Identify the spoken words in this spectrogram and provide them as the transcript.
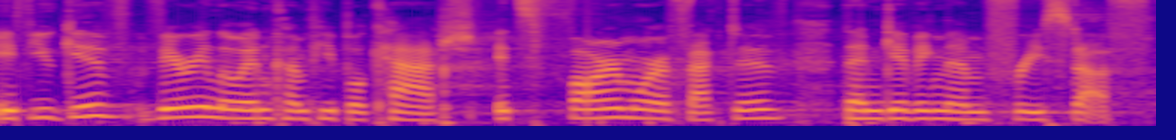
if you give very low income people cash, it's far more effective than giving them free stuff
